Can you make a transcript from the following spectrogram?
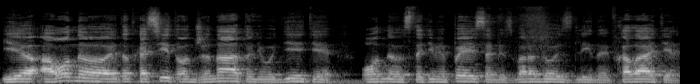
И, а он, э, этот хасид, он женат, у него дети, он с такими пейсами, с бородой, с длинной, в халате.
